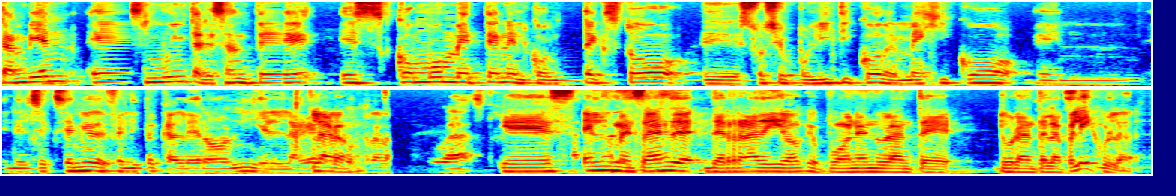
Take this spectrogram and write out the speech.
también es muy interesante es cómo meten el contexto eh, sociopolítico de México en, el sexenio de Felipe Calderón y en la guerra contra las drogas. Que es en los mensajes de, radio que ponen durante, durante la película.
